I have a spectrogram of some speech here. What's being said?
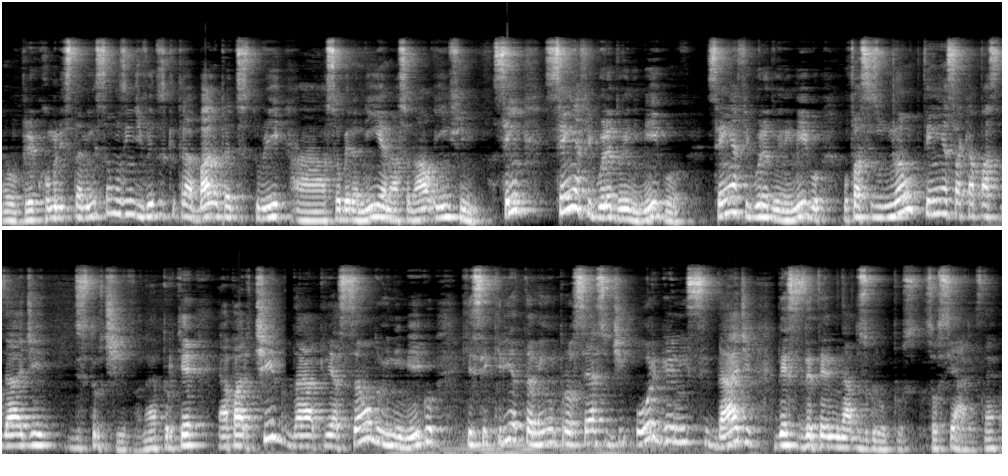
Né? O perigo comunista também são os indivíduos que trabalham para destruir a soberania nacional, enfim. Sem, sem a figura do inimigo, sem a figura do inimigo, o fascismo não tem essa capacidade destrutiva, né? porque é a partir da criação do inimigo que se cria também um processo de organicidade desses determinados grupos sociais, né?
